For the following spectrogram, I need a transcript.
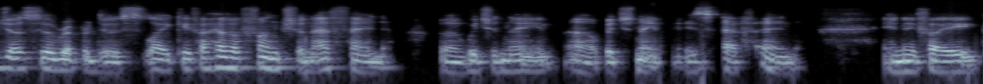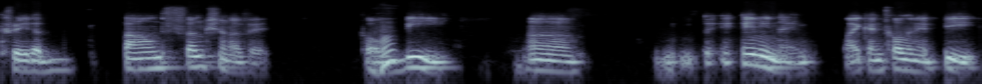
just to reproduce, like if I have a function fn, uh, which name uh, which name is fn, and if I create a bound function of it called Uh-huh. b, um, any name, like I'm calling it b.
